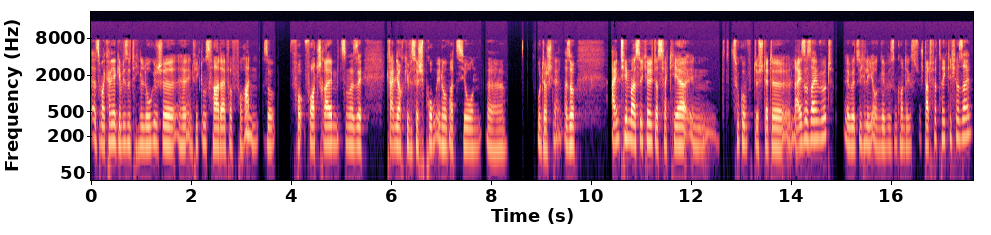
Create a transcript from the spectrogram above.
also man kann ja gewisse technologische äh, Entwicklungspfade einfach voran, also for fortschreiben, beziehungsweise kann ja auch gewisse Sprunginnovationen äh, unterstellen. Also ein Thema ist sicherlich, dass Verkehr in Zukunft der Städte leiser sein wird. Er wird sicherlich auch in gewissen Kontext stadtverträglicher sein.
